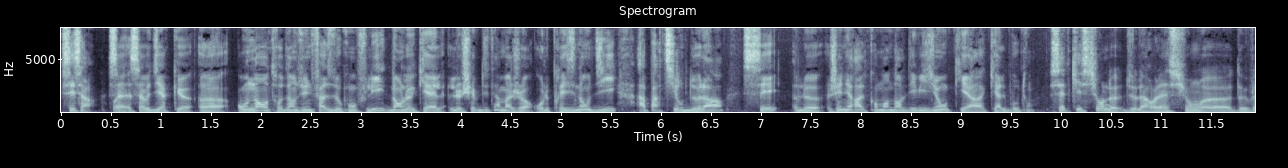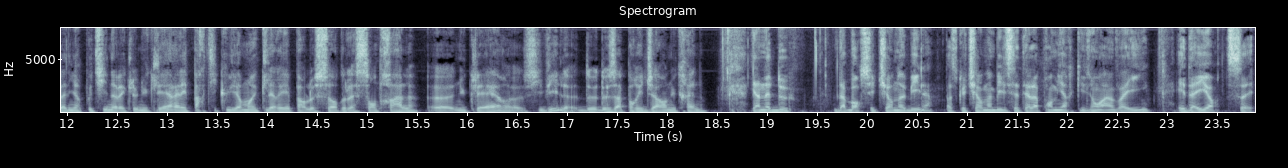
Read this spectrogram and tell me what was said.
C'est ça. Ouais. ça. ça. veut dire que euh, on entre dans une phase de conflit dans ouais. lequel le chef d'état-major ou le président dit à partir de là, c'est le général commandant de division qui a, qui a le bouton. Cette question de la relation euh, de Vladimir Poutine avec le nucléaire, elle est particulièrement éclairée par le sort de la centrale euh, nucléaire civile de, de Zaporizhzhia en Ukraine. Il y en a deux. D'abord, c'est Tchernobyl, parce que Tchernobyl, c'était la première qu'ils ont envahi. Et d'ailleurs, c'est,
